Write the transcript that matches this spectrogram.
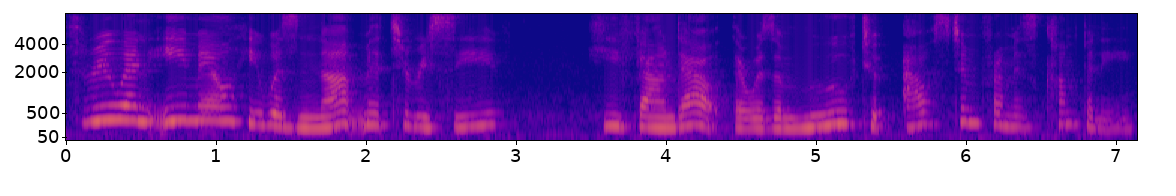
Through an email he was not meant to receive, he found out there was a move to oust him from his company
